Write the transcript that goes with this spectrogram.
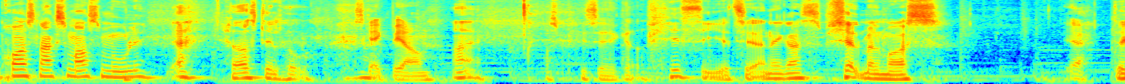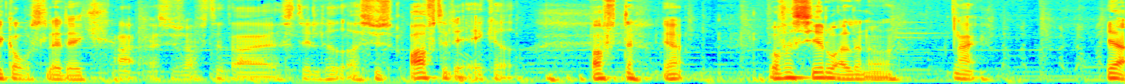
Prøv at snakke så meget som muligt. Ja. Hader stillhed. Skal jeg ikke bede om. Nej. Også pisse akavet. Pisse irriterende, ikke også? Specielt mellem os. Ja. Det går slet ikke. Nej, jeg synes ofte, der er stillhed, og jeg synes ofte, det er akavet. Ofte. Ja. Hvorfor siger du aldrig noget? Nej. Ja.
